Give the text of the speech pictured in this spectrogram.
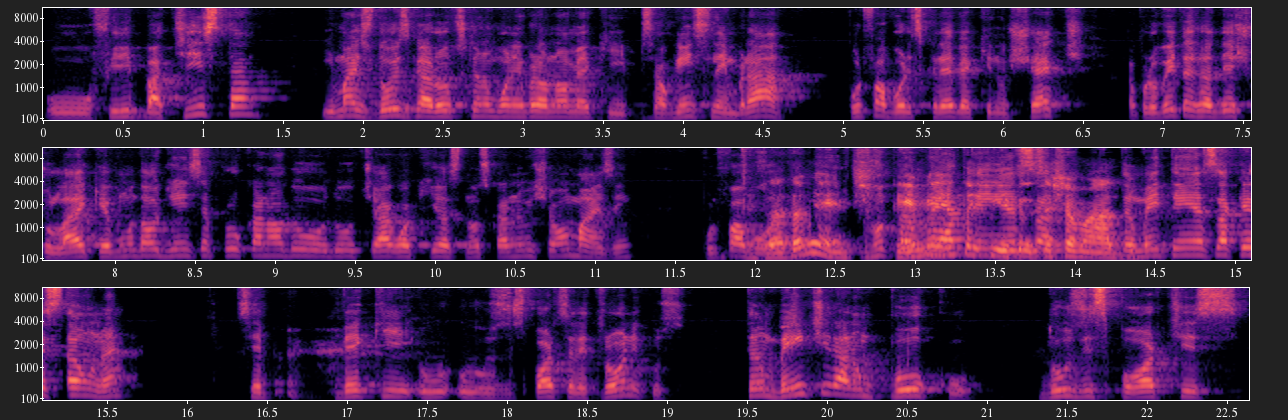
o Felipe Batista e mais dois garotos que eu não vou lembrar o nome aqui. Se alguém se lembrar, por favor, escreve aqui no chat. Aproveita já deixa o like, aí vamos dar audiência para o canal do, do Thiago aqui, ó, senão os caras não me chamam mais, hein? Por favor. Exatamente. Então, tem meta tem aqui para essa- ser chamado. Também tem essa questão, né? Você vê que o- os esportes eletrônicos também tiraram um pouco dos esportes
